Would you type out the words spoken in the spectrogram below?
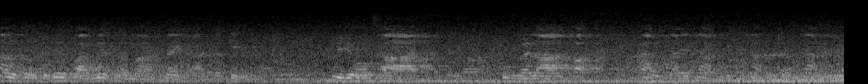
ตั้งตนอยู่ด้วยความไม่ประมาทไม่ขาดสติมีโอกาสมีเวลาก็ตั้งใจสร้างบุญสร้างกุศลสร้างคุณ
